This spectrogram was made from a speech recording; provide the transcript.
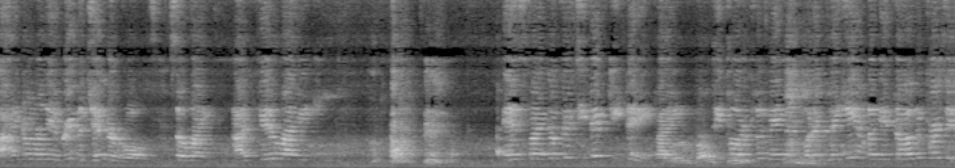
I don't really agree with gender roles. So like, I feel like it's like a 50-50 thing. Like, people are putting in whatever they can, but if the other person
